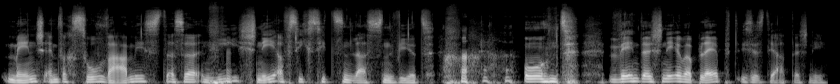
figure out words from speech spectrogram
Mensch einfach so warm ist, dass er nie Schnee auf sich sitzen lassen wird. Und wenn der Schnee aber bleibt, ist es Theaterschnee.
